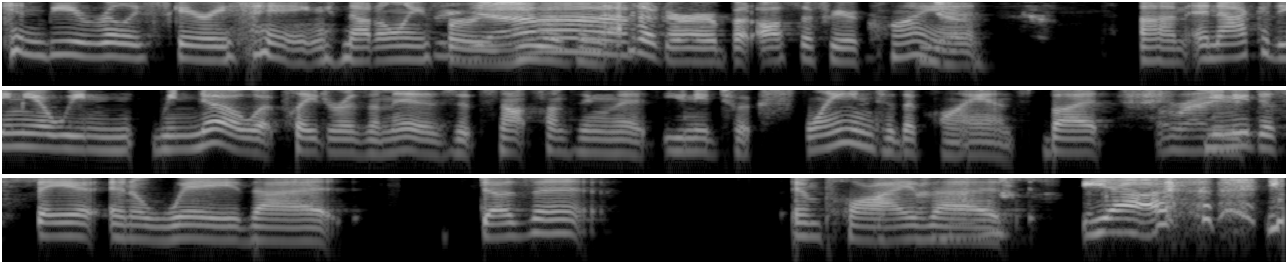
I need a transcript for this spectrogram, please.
can be a really scary thing, not only for yeah. you as an editor, but also for your client. Um, in academia, we we know what plagiarism is. It's not something that you need to explain to the clients, but right. you need to say it in a way that doesn't imply that. Them. Yeah, you,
